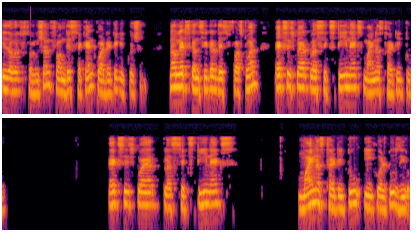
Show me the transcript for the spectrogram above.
is our solution from this second quadratic equation. Now let's consider this first one x square plus 16x minus 32 x square plus 16x minus 32 equal to 0.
